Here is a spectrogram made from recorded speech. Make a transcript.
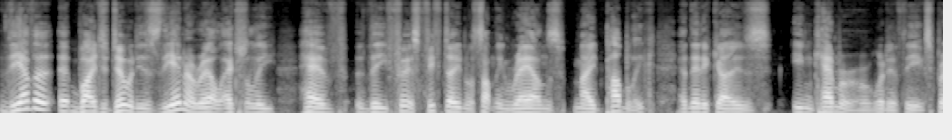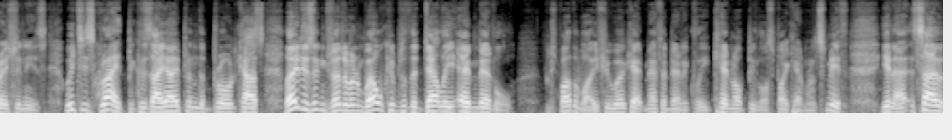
The other uh, way to do it is the NRL actually have the first 15 or something rounds made public, and then it goes in camera or whatever the expression is, which is great because they open the broadcast. Ladies and gentlemen, welcome to the Dally M medal. Which, by the way, if you work out mathematically, cannot be lost by Cameron Smith. You know, so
